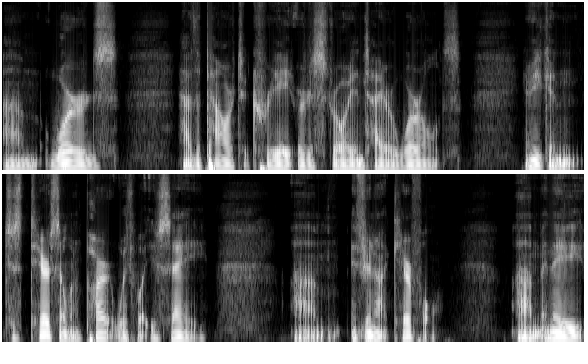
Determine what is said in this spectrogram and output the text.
um, words have the power to create or destroy entire worlds. You know, you can just tear someone apart with what you say um, if you're not careful. Um, and they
